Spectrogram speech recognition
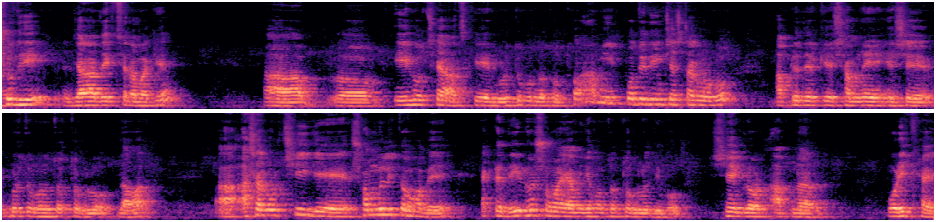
শুধু যারা দেখছেন আমাকে এই হচ্ছে আজকে গুরুত্বপূর্ণ তথ্য। আমি প্রতিদিন চেষ্টা করব আপনাদেরকে সামনে এসে গুরুত্বপূর্ণ তথ্যগুলো দেওয়ার। আশা করছি যে সম্মিলিতভাবে একটা দীর্ঘ সময় আমি যখন তথ্যগুলো দিব সেগুলোর আপনার পরীক্ষায়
